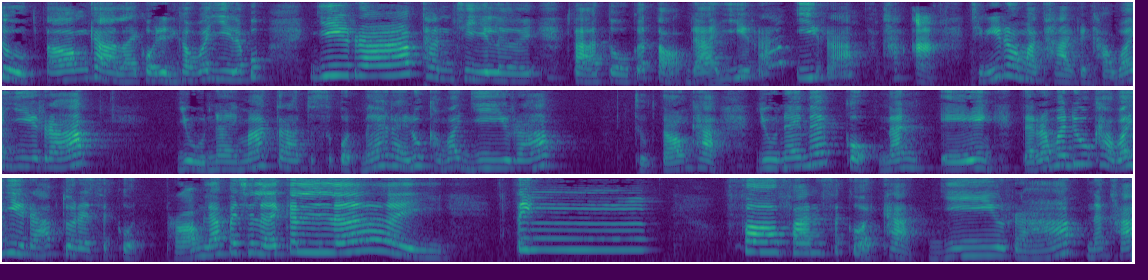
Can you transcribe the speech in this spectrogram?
ถูกต้องค่ะ หลายคนเห็นคำว่ายีแล้วปุ๊บ ยีราฟทันทีเลย ตาโตก็ตอบได้ยีราฟยีราฟนะคะอะทีนี้เรามาทายกันค่ะว่ายีราฟอยู่ในมาตราตัวสะกดแม่อะไรลูกคำว่ายีราฟ ถูกต้องค่ะ อยู่ในแม่กบนั่นเอง แต่เรามาดูค่ะว่ายีราฟตัวอะไรสะกด พร้อมแล้วไปเฉลยกันเลย ติ้งฟอฟันสะกดค่ะ ยีราฟนะคะ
